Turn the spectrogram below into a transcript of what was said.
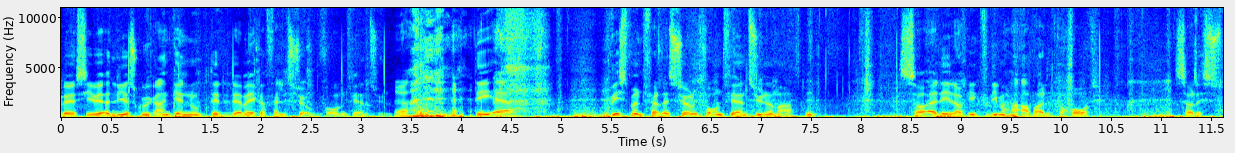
vil jeg sige, ved at lige at skulle i gang igen nu, det er det der med ikke at falde i søvn foran fjernsynet. ja, Det er hvis man falder i søvn foran fjernsyn om aftenen, så er det nok ikke, fordi man har arbejdet for hårdt. Så er det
